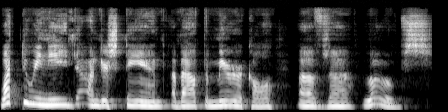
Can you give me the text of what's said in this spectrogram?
What do we need to understand about the miracle of the loaves?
